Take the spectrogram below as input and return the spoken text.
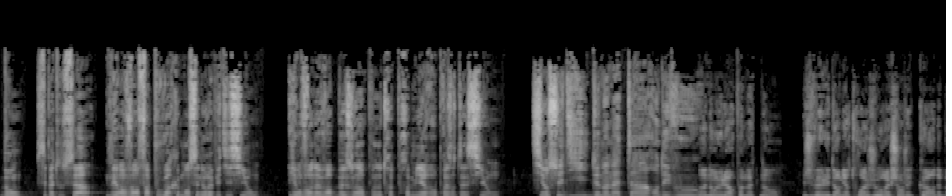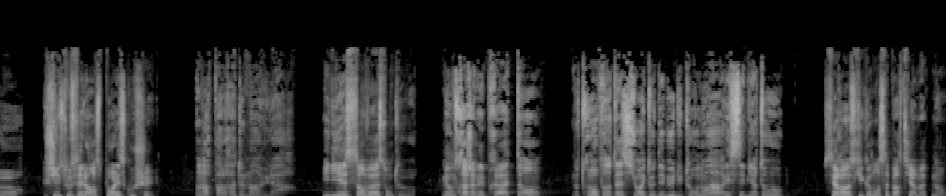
Bon, c'est pas tout ça, mais on va enfin pouvoir commencer nos répétitions. Et on va en avoir besoin pour notre première représentation. Si on se dit demain matin, rendez-vous... Oh non, Ular, pas maintenant. Je vais aller dormir trois jours et changer de corps d'abord. Shinsu s'élance pour aller se coucher. On en reparlera demain, Ular. Ilyes s'en va à son tour. Mais on ne sera jamais prêt à temps. Notre représentation est au début du tournoi, et c'est bientôt. C'est Ross qui commence à partir maintenant.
